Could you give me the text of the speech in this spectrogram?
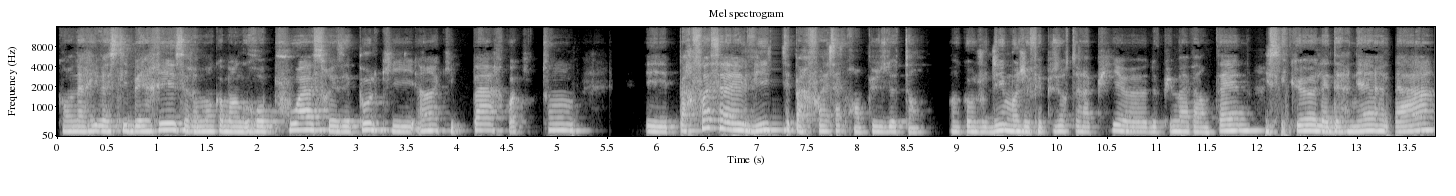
quand on arrive à se libérer, c'est vraiment comme un gros poids sur les épaules qui hein, qui part quoi, qui tombe. Et parfois ça va vite et parfois ça prend plus de temps. Comme je vous dis, moi j'ai fait plusieurs thérapies euh, depuis ma vingtaine et c'est que la dernière là,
